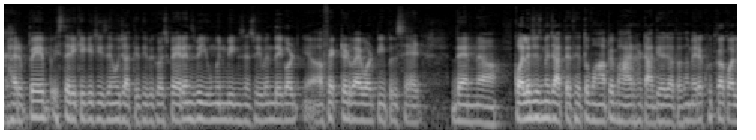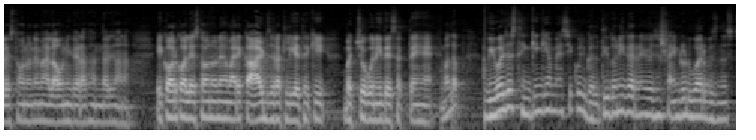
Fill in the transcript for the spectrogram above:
घर पे इस तरीके की चीज़ें हो जाती थी बिकॉज़ पेरेंट्स भी ह्यूमन बींग्स हैं so even they got affected by what people said then colleges में जाते थे तो वहाँ पे बाहर हटा दिया जाता था। मेरे खुद का कॉलेज था उन्होंने मैं अलाउ नहीं करा था अंदर जाना। एक और कॉलेज था उन्होंने हमारे कार्ड्स रख लिए थे कि बच्चों को नहीं दे सकते हैं। मतलब वी वर जस्ट थिंकिंग कि हम ऐसी कुछ गलती तो नहीं कर रहे हैं just trying to do our business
